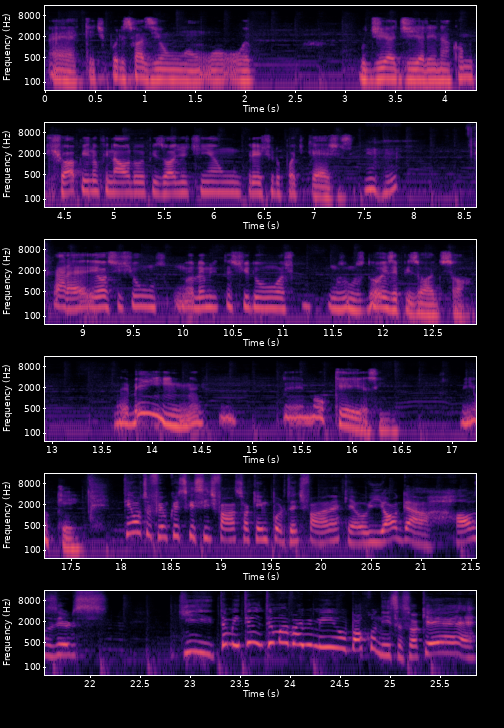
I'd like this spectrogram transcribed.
É, que tipo, eles faziam o, o, o dia a dia ali na comic shop e no final do episódio tinha um trecho do podcast, assim. Uhum. Cara, eu assisti uns. Eu lembro de ter assistido acho uns, uns dois episódios só. É bem. É ok, assim. Bem ok. Tem outro filme que eu esqueci de falar, só que é importante falar, né? Que é o Yoga Housers. Que também tem, tem uma vibe meio balconista, só que é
